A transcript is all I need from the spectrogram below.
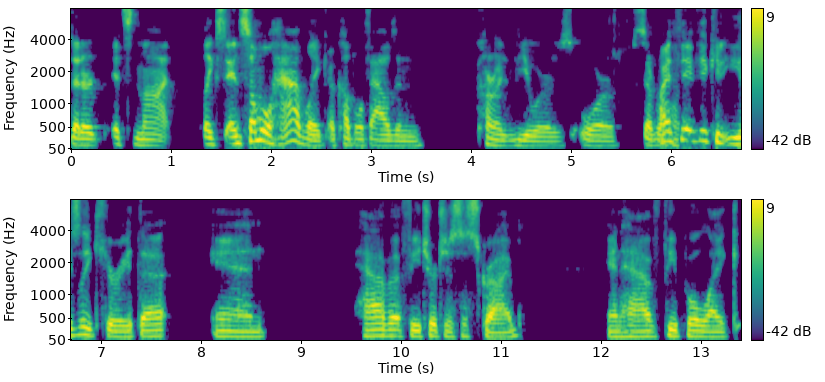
that are it's not like, and some will have like a couple thousand current viewers or several. I hundred. think they could easily curate that and have a feature to subscribe and have people like,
